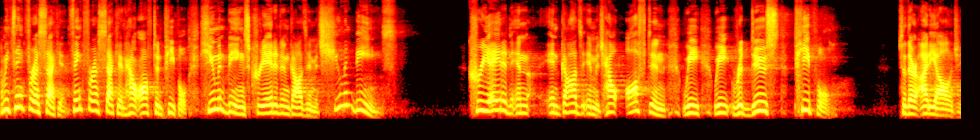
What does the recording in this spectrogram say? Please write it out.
I mean, think for a second. Think for a second how often people, human beings created in God's image, human beings created in, in God's image, how often we, we reduce people to their ideologies.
